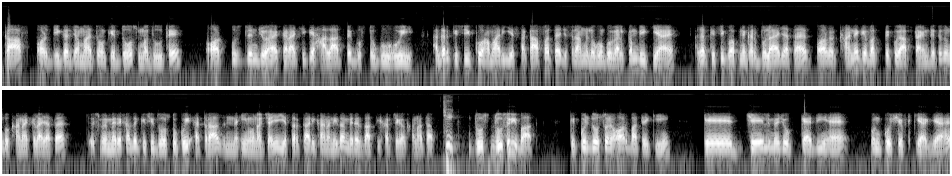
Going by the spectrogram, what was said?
کاف اور دیگر جماعتوں کے دوست مدعو تھے اور اس دن جو ہے کراچی کے حالات پہ گفتگو ہوئی۔ اگر کسی کو ہماری یہ ثقافت ہے جس طرح ہم نے لوگوں کو ویلکم بھی کیا ہے اگر کسی کو اپنے گھر بلایا جاتا ہے اور اگر کھانے کے وقت پہ کوئی آپ ٹائم دیتے تو ان کو کھانا کھلایا جاتا ہے تو اس میں میرے خیال سے کسی دوست کو کوئی اعتراض نہیں ہونا چاہیے۔ یہ سرکاری کھانا نہیں تھا میرے ذاتی خرچے کا کھانا تھا۔ دوسری بات کہ کچھ دوستوں نے اور باتیں کی کہ جیل میں جو قیدی ہیں ان کو شفٹ کیا گیا ہے.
